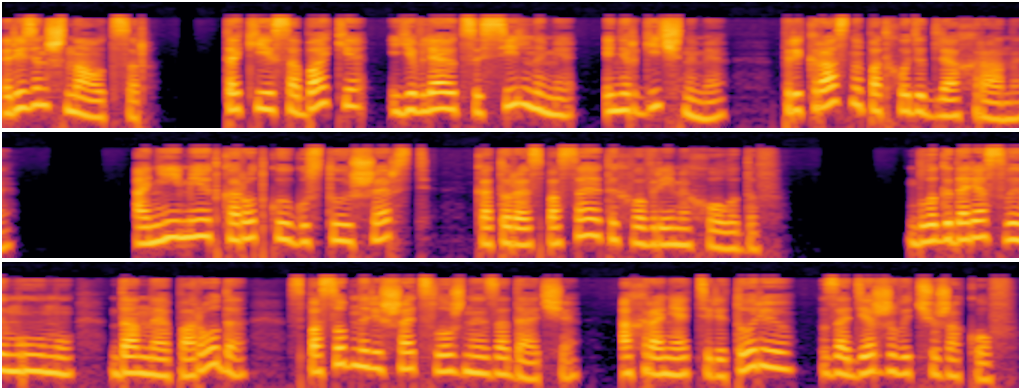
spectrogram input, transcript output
Ризеншнауцер. Такие собаки являются сильными, энергичными, прекрасно подходят для охраны. Они имеют короткую густую шерсть, которая спасает их во время холодов. Благодаря своему уму данная порода способна решать сложные задачи, охранять территорию, задерживать чужаков.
